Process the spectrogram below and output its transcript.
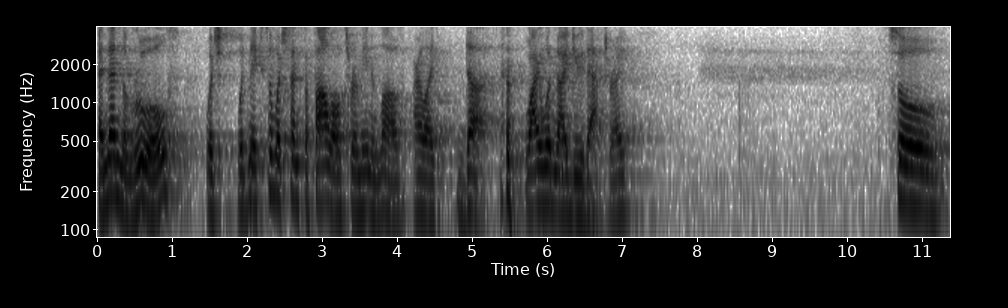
And then the rules, which would make so much sense to follow to remain in love, are like, duh. Why wouldn't I do that, right? So,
